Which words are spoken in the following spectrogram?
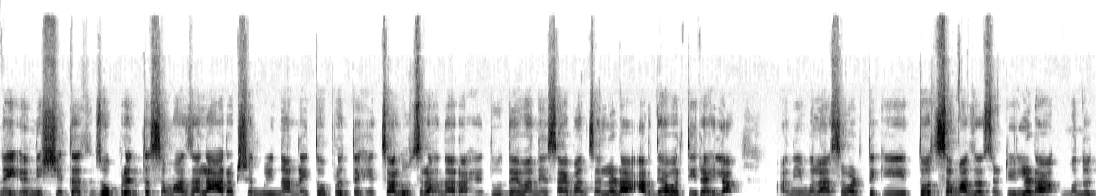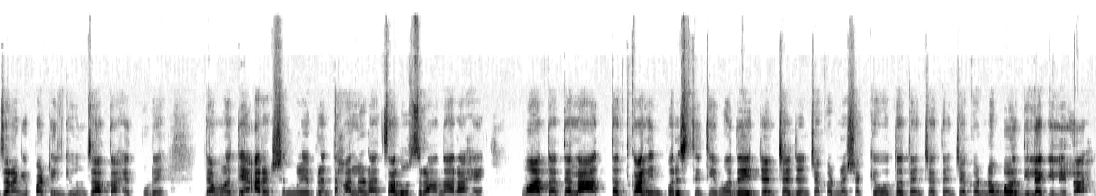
नाही निश्चितच जोपर्यंत समाजाला आरक्षण मिळणार नाही तोपर्यंत हे चालूच राहणार आहे. दुर्दैवाने साहेबांचा लढा अर्ध्यावरती राहिला आणि मला असं वाटतं की तोच समाजासाठी लढा मनोज जरांगे पाटील घेऊन जात आहेत पुढे. त्यामुळे ते आरक्षण मिळेपर्यंत हा लढा चालूच राहणार आहे. मग आता त्याला तत्कालीन परिस्थितीमध्ये ज्यांच्या ज्यांच्याकडनं शक्य होतं त्यांच्या त्यांच्याकडनं बळ दिला गेलेला आहे.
